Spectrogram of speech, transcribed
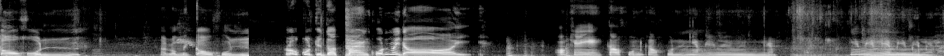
เกาขนถ้าเราไม่เกาขน เราก็จะดัดแปลงขนไม่ได้ โอเค เกาขนเกาขนยำยำยำยำยำยำยำยำยำยำยำ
